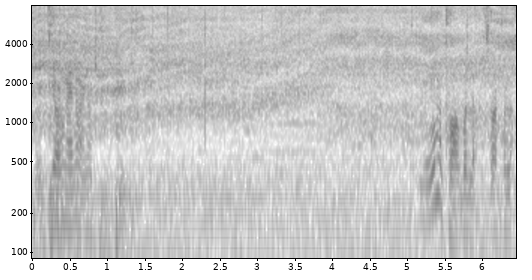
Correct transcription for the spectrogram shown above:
เดี๋ยวเจียวข้างในหน่อยเนาะโอ้มันถอกเบิดและสอดเบิดและ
